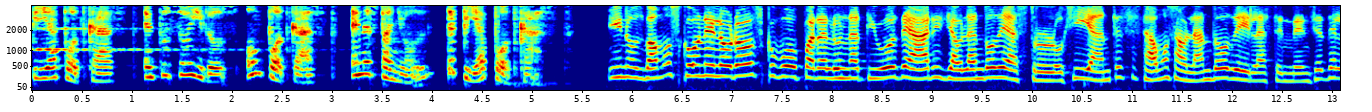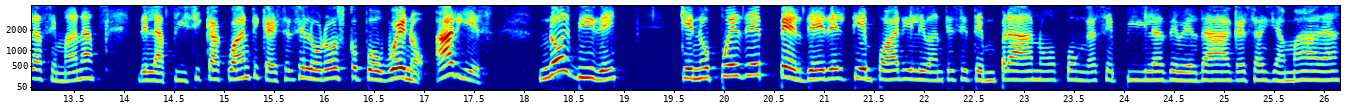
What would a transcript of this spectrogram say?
Pia Podcast, en tus oídos, un podcast en español de Pia Podcast. Y nos vamos con el horóscopo para los nativos de Aries, ya hablando de astrología. Antes estábamos hablando de las tendencias de la semana de la física cuántica. Este es el horóscopo. Bueno, Aries, no olvide que no puede perder el tiempo, Aries, levántese temprano, póngase pilas de verdad, haga esa llamada,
